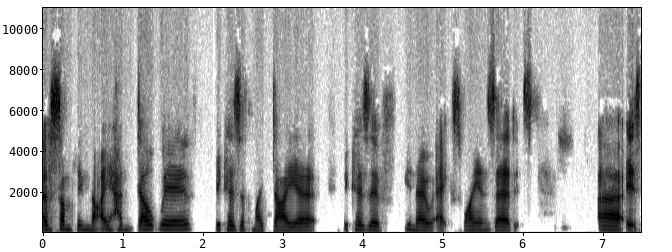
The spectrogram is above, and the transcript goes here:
of something that I hadn't dealt with, because of my diet, because of you know X, Y, and Z. It's uh, it's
